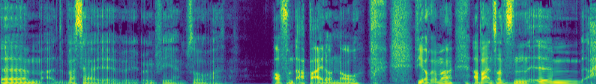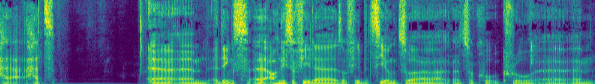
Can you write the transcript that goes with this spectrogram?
Ähm, was ja äh, irgendwie so auf und ab, I don't know, wie auch immer. Aber ansonsten ähm, ha- hat äh, ähm, Dings äh, auch nicht so viele so viele Beziehungen zur äh, zur Crew. Äh, ähm,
